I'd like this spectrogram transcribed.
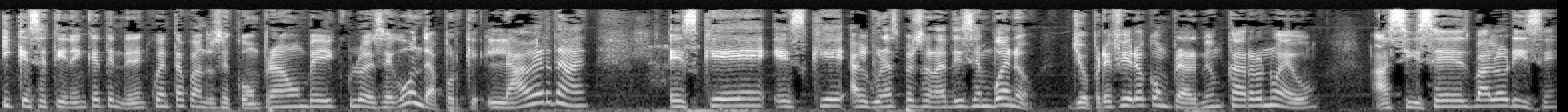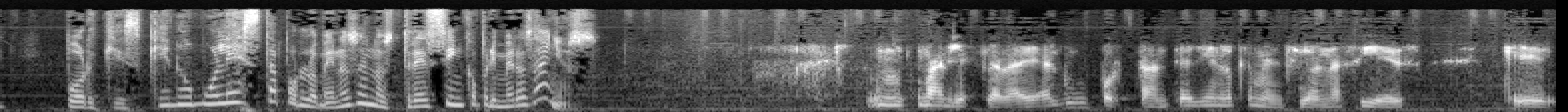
y que se tienen que tener en cuenta cuando se compra un vehículo de segunda, porque la verdad es que es que algunas personas dicen, bueno, yo prefiero comprarme un carro nuevo, así se desvalorice, porque es que no molesta por lo menos en los tres, cinco primeros años. Mm, María Clara, hay algo importante allí en lo que mencionas y es que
